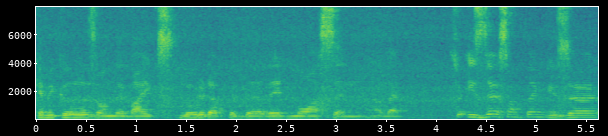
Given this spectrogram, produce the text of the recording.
chemicals on their bikes, loaded up with the red moss and all that. So, is there something? Is there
